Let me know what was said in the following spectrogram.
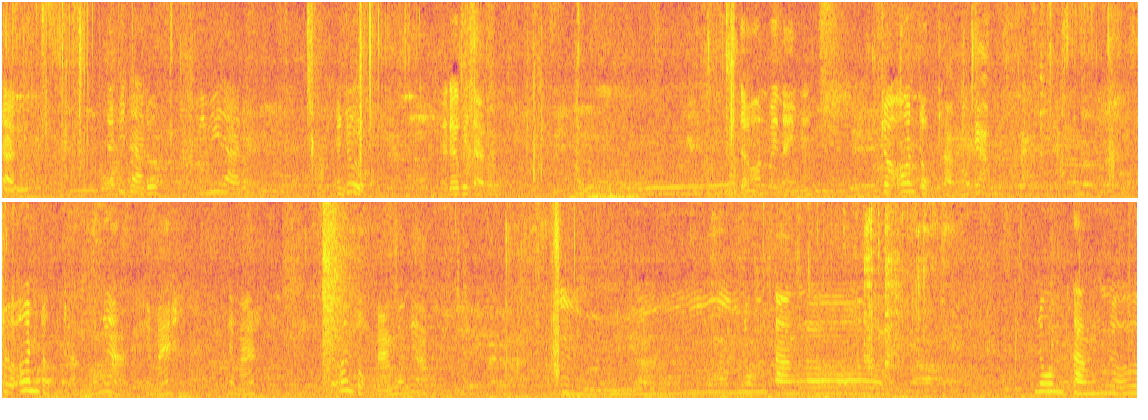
่ตาดูไหนพี่ตาดูมีพี่ตาดูมาดูมาดูพี่ตาดูจะอ้อนไปไหนมั้งจะอ้อนตกถังแล้วเนี่ยจะอ้อนตกถังแล้วเนี่ยเห็นไหมเห็นไหมจะอ้อนตกน้ำแล้วเนี่ยนุ่มตังเลยนุ่มตังเลย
